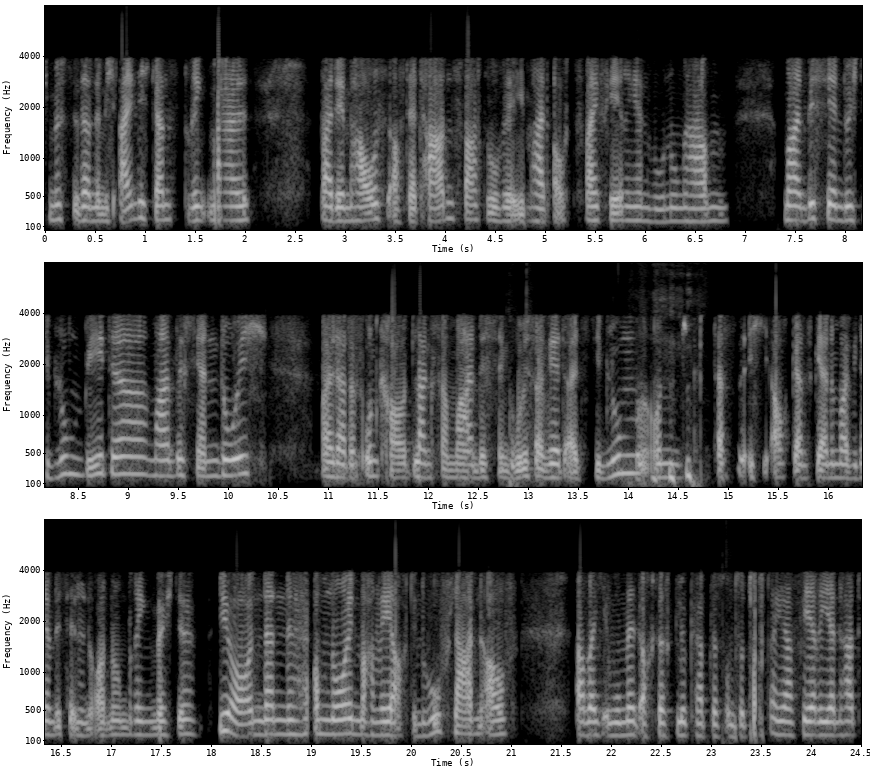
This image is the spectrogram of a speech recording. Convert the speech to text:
Ich müsste dann nämlich eigentlich ganz dringend mal bei dem Haus auf der Tadenswacht, wo wir eben halt auch zwei Ferienwohnungen haben, mal ein bisschen durch die Blumenbeete, mal ein bisschen durch, weil da das Unkraut langsam mal ein bisschen größer wird als die Blumen und das ich auch ganz gerne mal wieder ein bisschen in Ordnung bringen möchte. Ja, und dann um neun machen wir ja auch den Hofladen auf. Aber ich im Moment auch das Glück habe, dass unsere Tochter ja Ferien hat.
